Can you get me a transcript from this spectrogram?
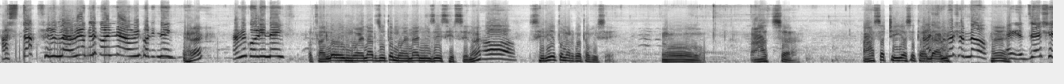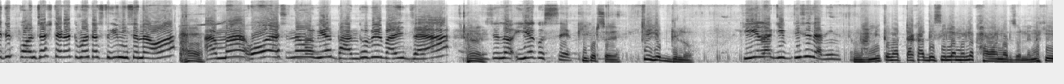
আস্তাক ফিরুল্লাহ আমি এগুলো করি নাই আমি করি নাই। হ্যাঁ? আমি করি নাই। তাহলে ওই ময়নার জুতে ময়না নিজেই ছিড়ছে না? সিরিয়ে তোমার কথা কইছে। ও আচ্ছা। আচ্ছা ঠিক আছে তাহলে আমি শোনো শোনো। হ্যাঁ। যে সেদিন পঞ্চাশ টাকা তোমার কাছ থেকে নিছে না ও? হ্যাঁ। আমার ও আছে না ওর বিয়ের বান্ধবীর বাড়ি যায় হ্যাঁ। ছিল ইয়ে করছে। কি করছে? কি গিফট দিল? কি লা গিফট দিছে জানি না আমি তোমার টাকা দিছিলাম হলো খাওয়ানোর জন্য নাকি?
